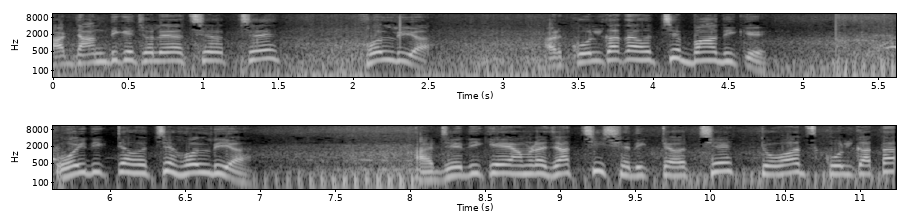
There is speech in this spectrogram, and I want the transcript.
আর ডান দিকে চলে যাচ্ছে হচ্ছে হলদিয়া। আর কলকাতা হচ্ছে বাঁ দিকে। ওই দিকটা হচ্ছে হলদিয়া। আর যেদিকে আমরা যাচ্ছি সেদিকটা হচ্ছে টোয়ার্ডস কলকাতা,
